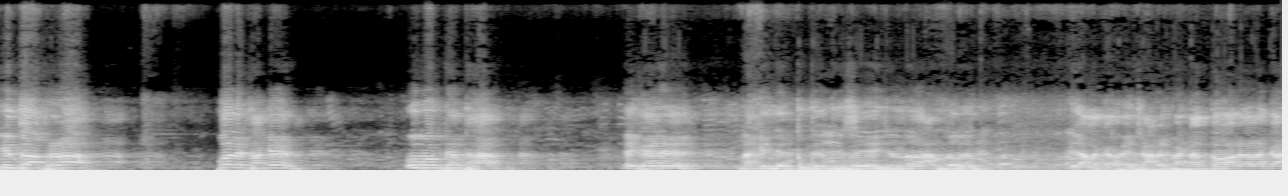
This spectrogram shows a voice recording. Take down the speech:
কিন্তু আপনারা বলে থাকেন, অমুক নেতা এখানে নাকি নেতৃত্ব দিয়েছে, এই জন্য আন্দোলন এলাকা হয়েছে। আরে বেটা তোর এলাকা,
